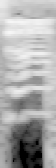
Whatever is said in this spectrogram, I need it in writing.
just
